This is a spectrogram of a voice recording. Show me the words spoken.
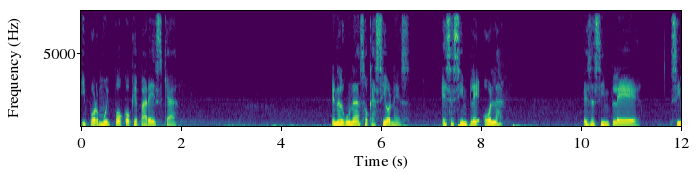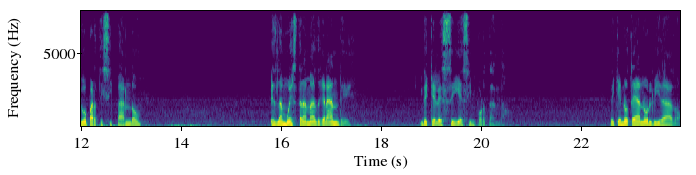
Y por muy poco que parezca, en algunas ocasiones, ese simple hola, ese simple sigo participando, es la muestra más grande de que les sigues importando, de que no te han olvidado,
